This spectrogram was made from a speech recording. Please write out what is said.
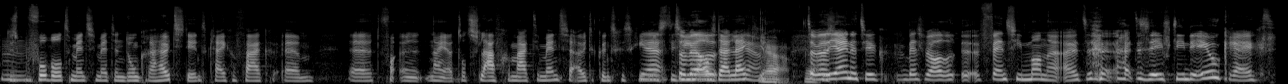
Dus Hmm. bijvoorbeeld mensen met een donkere huidstint krijgen vaak ehm, eh, van, eh, nou ja, tot slaafgemaakte mensen uit de kunstgeschiedenis Ja, te terwijl- zien als daar lijkt ja. je op. Ja, Terwijl jij natuurlijk best wel eh, fancy mannen uit, de- uit de 17e eeuw krijgt.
